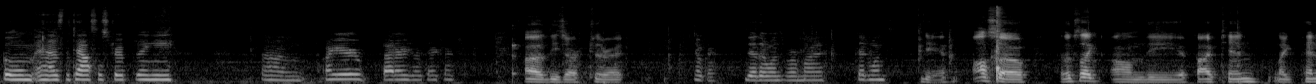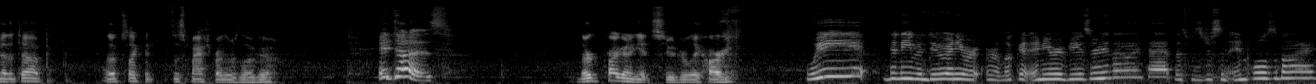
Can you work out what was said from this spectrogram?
Boom! It has the tassel strip thingy. Um, are your batteries right there charged? Uh, these are to the right. Okay. The other ones were my dead ones. Yeah. Also, it looks like on the 510 like pin at the top, it looks like it's the Smash Brothers logo. It does. They're probably gonna get sued really hard. We didn't even do any re- or look at any reviews or anything like that. This was just an impulse buy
